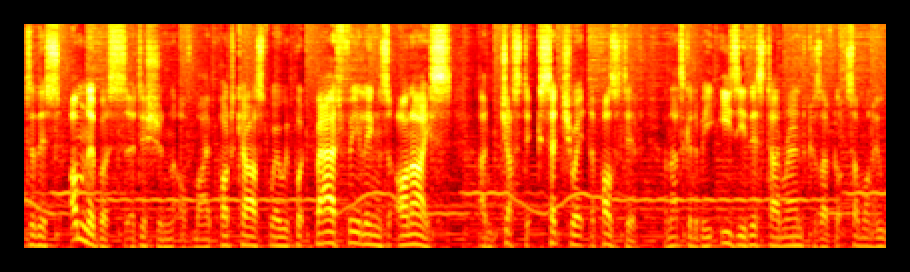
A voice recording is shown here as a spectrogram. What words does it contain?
to this omnibus edition of my podcast where we put bad feelings on ice and just accentuate the positive. And that's going to be easy this time round because I've got someone who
